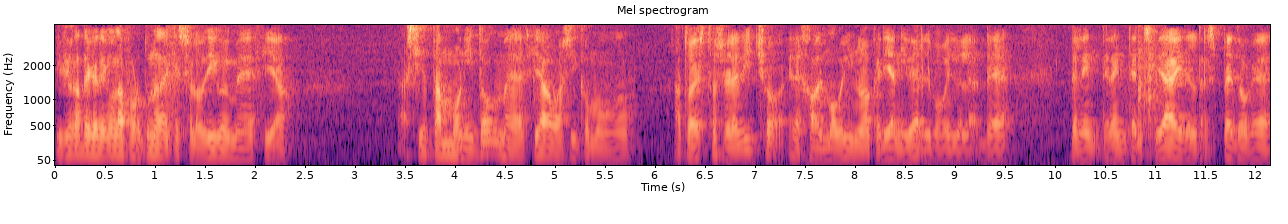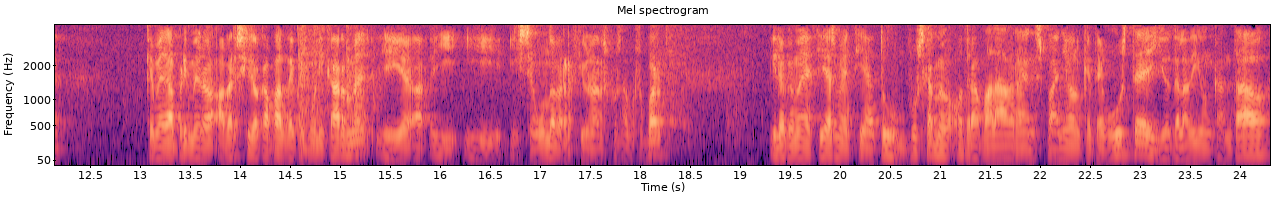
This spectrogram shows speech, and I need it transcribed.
Y fíjate que tengo la fortuna de que se lo digo y me decía, ha sido tan bonito, me decía algo así como, a todo esto se lo he dicho, he dejado el móvil y no lo quería ni ver el móvil de, de, la, intensidad y del respeto que, que, me da primero haber sido capaz de comunicarme y, y, y, segundo haber recibido una respuesta por su parte. Y lo que me decías, me decía, tú, búscame otra palabra en español que te guste y yo te la digo encantado.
